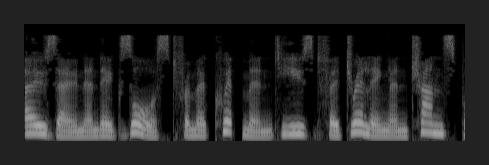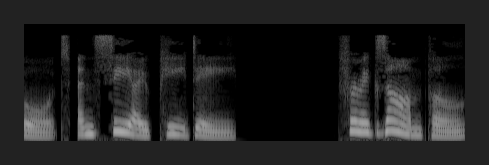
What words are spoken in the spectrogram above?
ozone and exhaust from equipment used for drilling and transport, and COPD. For example,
